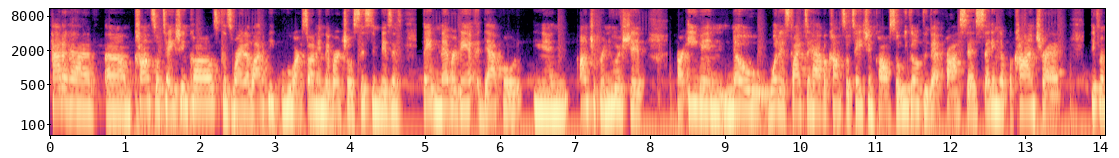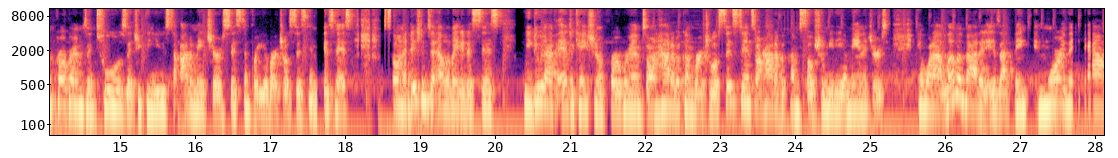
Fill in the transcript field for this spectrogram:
how to have um, consultation calls because right a lot of people who are starting their virtual assistant business they've never da- dappled in entrepreneurship or even know what it's like to have a consultation call. So we go through that process setting up a contract different programs and tools that you can use to automate your system for your virtual assistant business. So in addition to elevated assist we do have educational programs on how to become virtual assistants or how to become social media managers. And what i love about it is i think more than now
